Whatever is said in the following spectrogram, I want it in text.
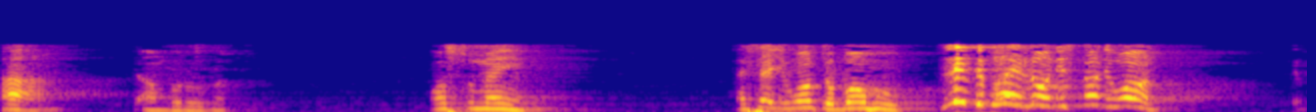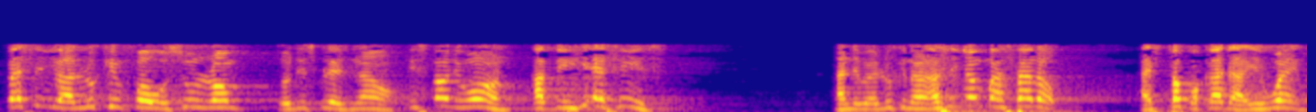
Ah. Amburuba. I said, You want to burn who? Leave the boy alone. It's not the one. The person you are looking for will soon run to this place now. It's not the one. I've been here since. And they were looking at I said, Young man, stand up. I stopped Okada. He went.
